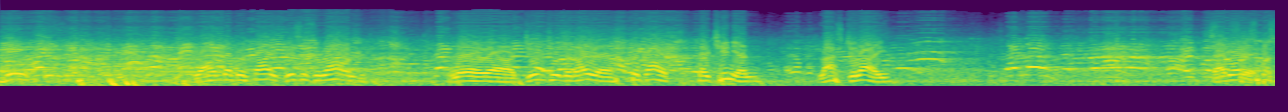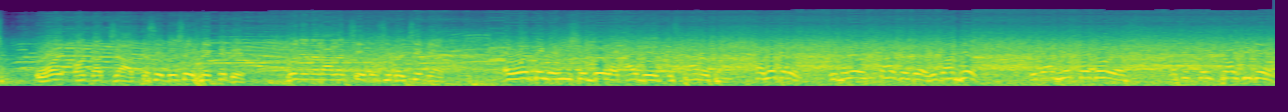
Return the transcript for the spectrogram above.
Okay. Round number five. This is a round where uh, Junjun Donaire took out Darchinyan last July. Si Gorres must work on that job kasi doon siya effective eh. Doon niya nalalansi itong si Darchinyan. And one thing that he should do like I did is counterpunch. Oh, look at it. He's a little staggered there. He got hit. He got hit by Gorres. I think they charge again.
